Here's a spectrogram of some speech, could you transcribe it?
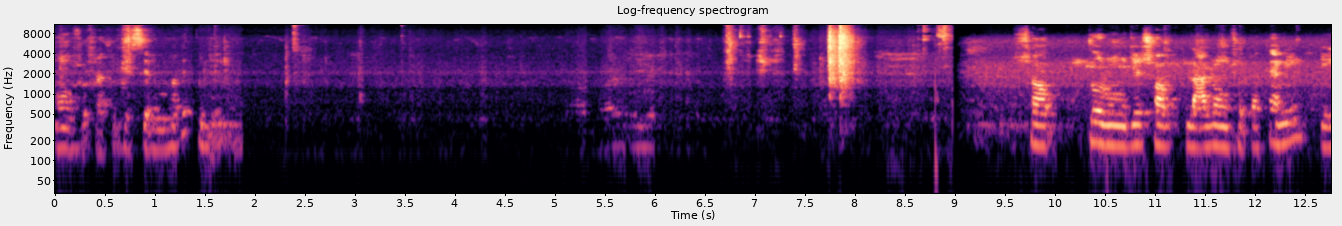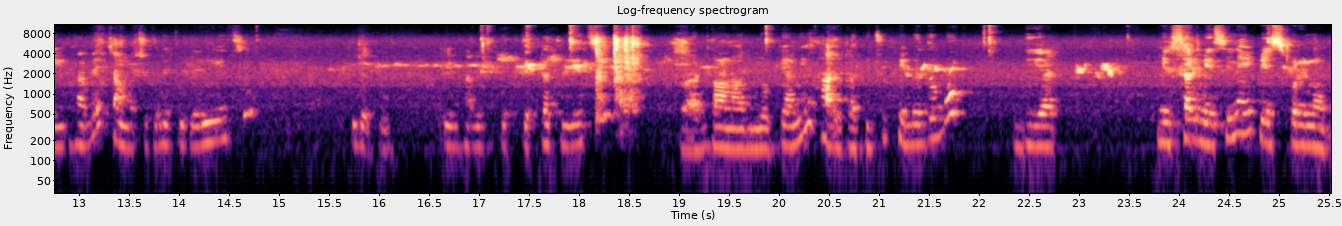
অংশটাকে বেশ এরমভাবে তুলে নেব। সব তরমুজের সব লাল অংশটাকে আমি এইভাবে চামচ করে তুলে নিয়েছি। দেখুন, এইভাবে প্রত্যেকটা তুলেছি। আর দানাগুলোকে আমি হালকা কিছু ফেলে দেবো। দিয়ে মিক্সার মেশিনে পেস্ট করে নেব।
